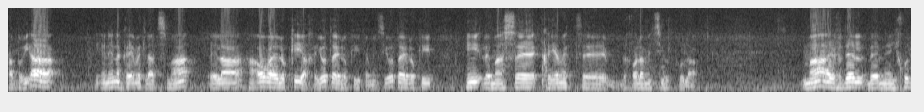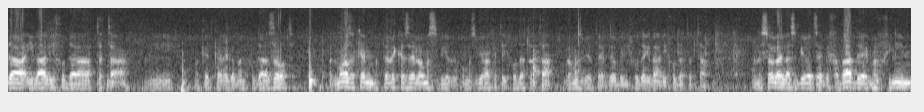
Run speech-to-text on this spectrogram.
הבריאה היא איננה קיימת לעצמה, אלא האור האלוקי, החיות האלוקית, המציאות האלוקית, היא למעשה קיימת אה, בכל המציאות כולה. מה ההבדל בין ייחוד העילה לייחוד התתה? אני מתמקד כרגע בנקודה הזאת. האדמו"ר הזקן בפרק הזה לא מסביר, הוא מסביר רק את ייחוד התתה, הוא לא מסביר את ההבדל בין ייחוד העילה לייחוד התתה. אני אנסה אולי להסביר את זה. בחב"ד אה, מבחינים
